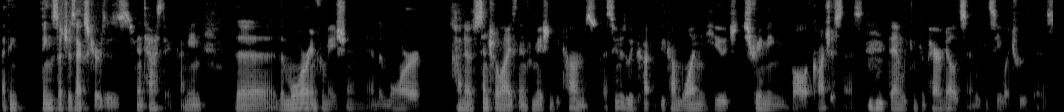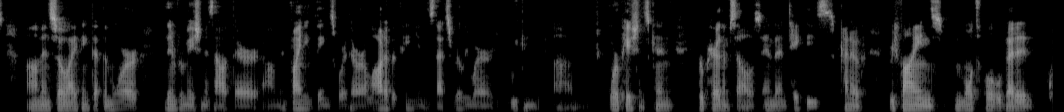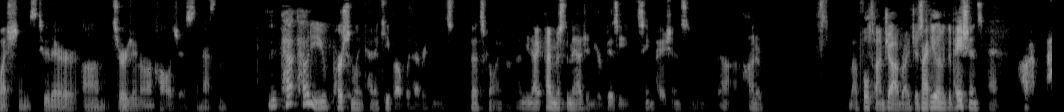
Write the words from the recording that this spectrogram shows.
I think things such as XCures is fantastic. I mean, the the more information and the more kind of centralized the information becomes, as soon as we become one huge streaming ball of consciousness, mm-hmm. then we can compare notes and we can see what truth is. Um, and so I think that the more the information is out there um, and finding things where there are a lot of opinions, that's really where we can, um, where patients can prepare themselves and then take these kind of refined, multiple vetted questions to their um, surgeon or oncologist and ask them how, how do you personally kind of keep up with everything that's that's going on? I mean, I, I must imagine you're busy seeing patients and, uh, on a, a full time job, right? Just right. dealing with the patients. Right.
